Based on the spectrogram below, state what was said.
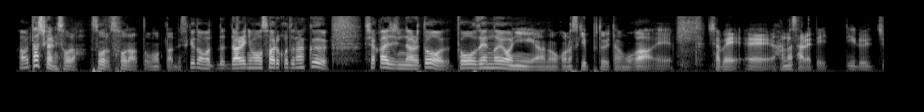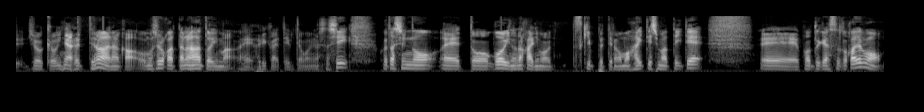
あ確かにそうだ、そうだ、そうだと思ったんですけど、誰にも教わることなく、社会人になると、当然のように、あの、このスキップという単語が、えー、喋、えー、話されている状況になるっていうのは、なんか面白かったなと今、えー、振り返ってみて思いましたし、私の、えっ、と、語彙の中にもスキップっていうのがもう入ってしまっていて、えー、ポッドキャストとかでも、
